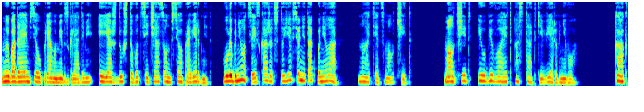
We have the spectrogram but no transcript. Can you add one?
Мы бодаемся упрямыми взглядами, и я жду, что вот сейчас он все опровергнет, улыбнется и скажет, что я все не так поняла. Но отец молчит. Молчит и убивает остатки веры в него. «Как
